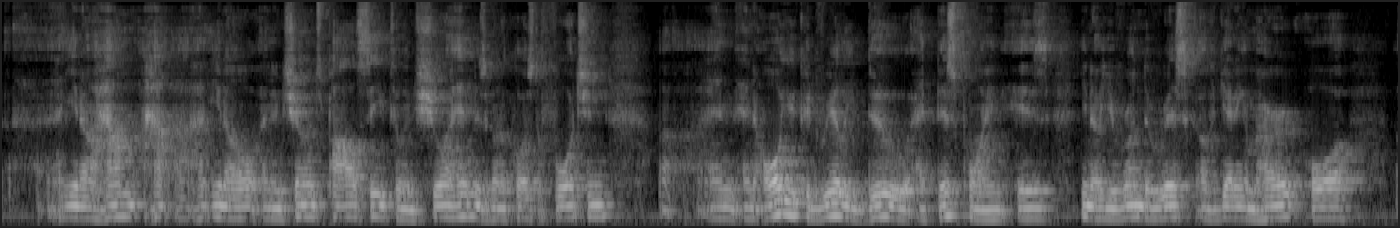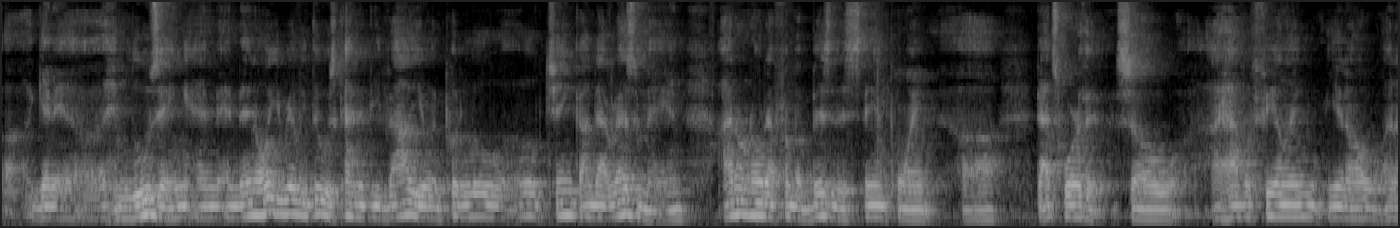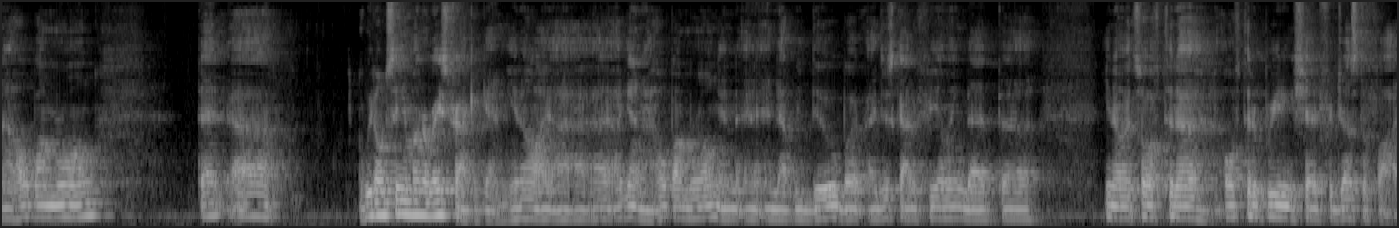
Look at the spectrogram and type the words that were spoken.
uh, you know, how, how, you know, an insurance policy to insure him is going to cost a fortune. Uh, and, and all you could really do at this point is, you know, you run the risk of getting him hurt or uh, getting uh, him losing, and and then all you really do is kind of devalue and put a little a little chink on that resume. And I don't know that from a business standpoint, uh, that's worth it. So I have a feeling, you know, and I hope I'm wrong, that uh, we don't see him on a racetrack again. You know, I, I, I again, I hope I'm wrong and, and, and, that we do, but I just got a feeling that, uh, you know, it's off to the off to the breeding shed for Justify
